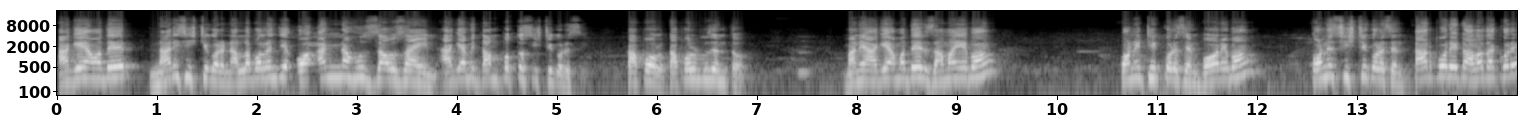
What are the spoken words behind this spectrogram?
আগে আমাদের নারী সৃষ্টি করেন। আল্লাহ বলেন যে ও জাউজাইন আগে আমি দাম্পত্য সৃষ্টি করেছি। কাপল কাপল বুঝেন তো? মানে আগে আমাদের জামাই এবং কনে ঠিক করেছেন, বর এবং কনে সৃষ্টি করেছেন। তারপর এটা আলাদা করে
